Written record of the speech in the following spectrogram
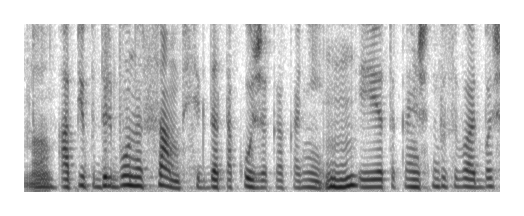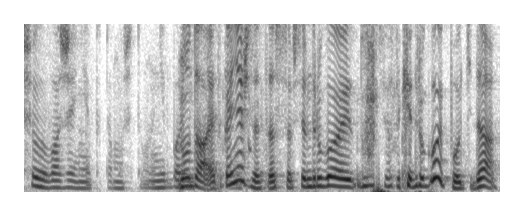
да, да. А Пипа Дель Бона сам всегда такой же, как они. Угу. И это, конечно, вызывает большое уважение, потому что он не боится. Ну да, это, конечно, это совсем другой, ну, все-таки другой путь, да.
